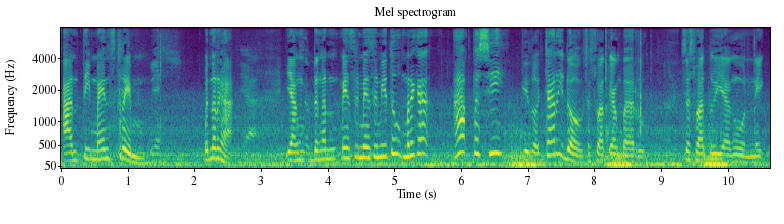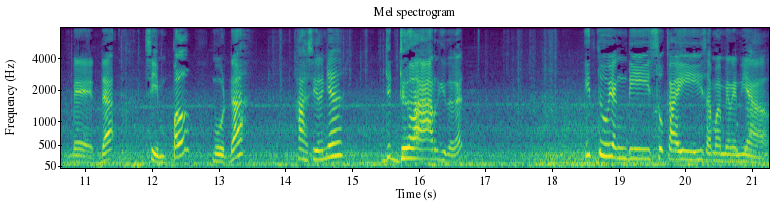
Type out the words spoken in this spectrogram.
anti mainstream, Yes. bener nggak? Ya. Yang dengan mainstream mainstream itu mereka apa sih gitu? Cari dong sesuatu yang baru, sesuatu yang unik, beda, simple, mudah, hasilnya jedar gitu kan? Itu yang disukai sama milenial.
